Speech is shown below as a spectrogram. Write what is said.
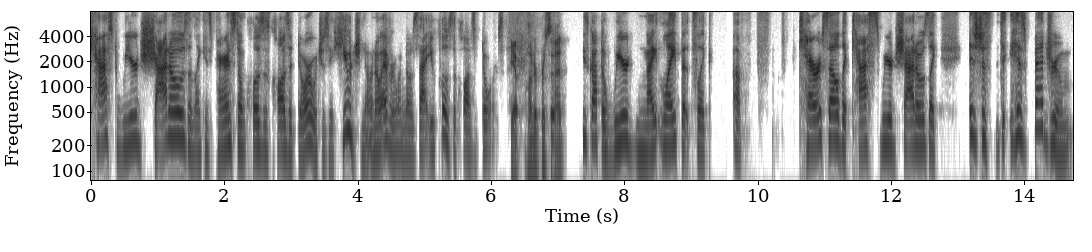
cast weird shadows, and like his parents don't close his closet door, which is a huge no no. Everyone knows that. You close the closet doors. yep 100% He's got the weird night light that's like a carousel that casts weird shadows. Like it's just his bedroom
